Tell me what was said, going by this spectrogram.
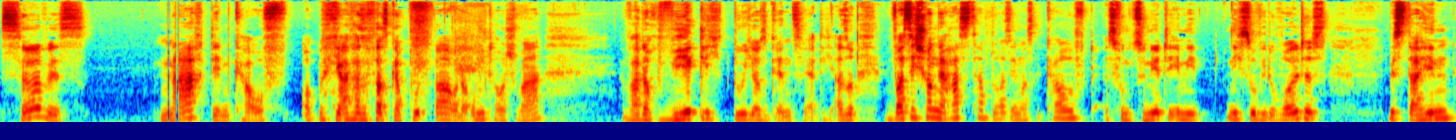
Service nach dem Kauf, ob ja einfach was kaputt war oder Umtausch war, war doch wirklich durchaus grenzwertig. Also, was ich schon gehasst habe, du hast irgendwas gekauft, es funktionierte irgendwie nicht so, wie du wolltest. Bis dahin,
